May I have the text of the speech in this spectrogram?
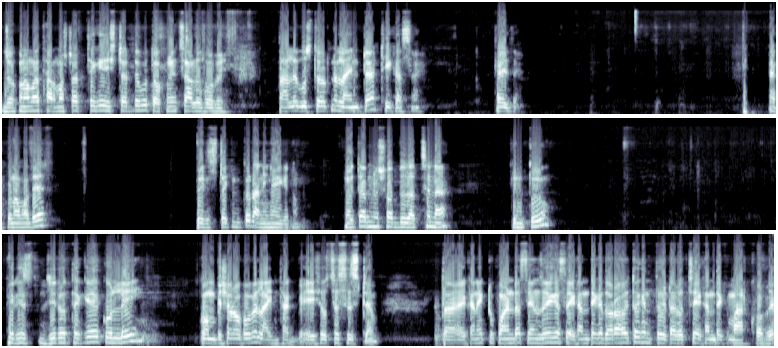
যখন আমরা থার্মোস্টার থেকে স্টার্ট দেবো, তখনই চালু হবে। তাহলে বুঝতে পারবেন লাইনটা ঠিক আছে। এই যে। এখন আমাদের ফ্রিজটা কিন্তু রানিং হয়ে গেল। হয়তো আপনার শব্দ যাচ্ছে না, কিন্তু ফ্রিজ জিরো থেকে করলেই কম্প্রেসার অফ হবে লাইন থাকবে। এই হচ্ছে সিস্টেম তা এখানে একটু পয়েন্টটা চেঞ্জ হয়ে গেছে। এখান থেকে ধরা হয়তো কিন্তু এটা হচ্ছে এখান থেকে মার্ক হবে।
